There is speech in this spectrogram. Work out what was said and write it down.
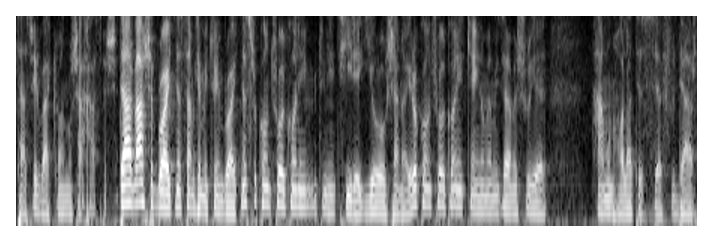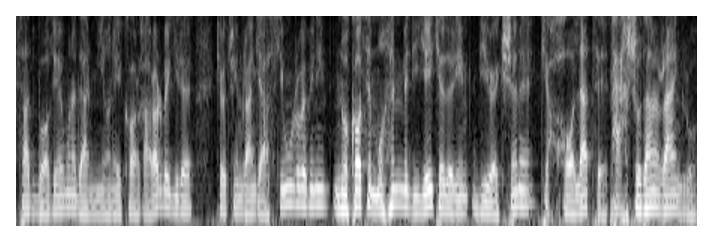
تصویر background مشخص بشه. در بخش brightness هم که می‌تونیم brightness رو کنترل کنیم می‌تونید تیرگی و روشنایی رو کنترل کنید که اینو من میذارمش روی همون حالت صفر درصد باقی بمونه در میانه کار قرار بگیره که بتونیم رنگ اصلیمون رو ببینیم. نکات مهم دیگه که داریم direction ه که حالت پخش شدن رنگ رو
